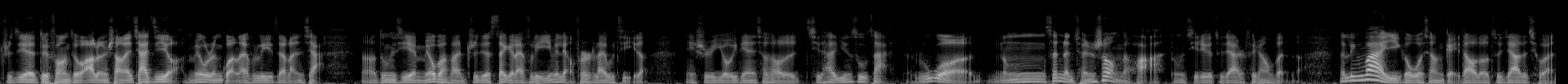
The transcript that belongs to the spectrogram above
直接对方就阿伦上来夹击了，没有人管莱弗利在篮下。那东契奇也没有办法直接塞给莱弗利，因为两分是来不及的，那是有一点小小的其他的因素在。如果能三战全胜的话啊，东契奇这个最佳是非常稳的。那另外一个我想给到的最佳的球员，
